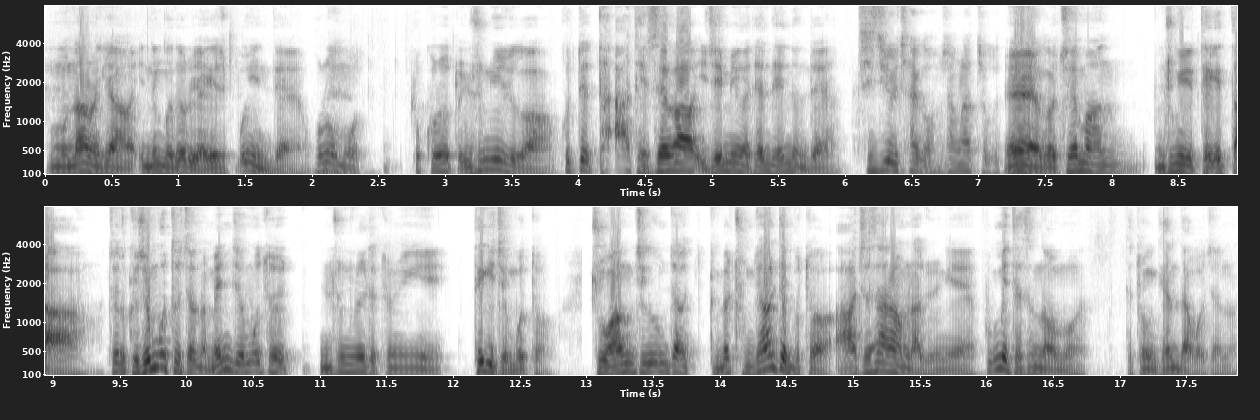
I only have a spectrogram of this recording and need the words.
뭐 나는 그냥 있는 그대로 이야기해줄 뿐인데. 그럼 네. 뭐, 또 그래 또 윤석열이가 그때 다 대세가 이재명이 된다 했는데. 지지율 차이가 엄청났죠 그때. 예, 그 쟤만 윤석열이 되겠다. 저는 그 전부터 저는 맨 전부터 윤석열 대통령이 되기 전부터 중앙지검장 검찰총장 할 때부터 아, 저 사람은 나중에 분명히 대선 나오면 대통령 된다고 저는.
